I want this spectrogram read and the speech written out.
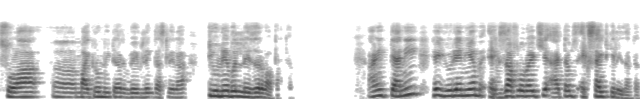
सोळा मायक्रोमीटर वेवलेंथ असलेला ट्युनेबल लेझर वापरतात. आणि त्यांनी हे युरेनियम हेक्साफ्लोराईडचे ॲटम्स एक्साइट केले जातात.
